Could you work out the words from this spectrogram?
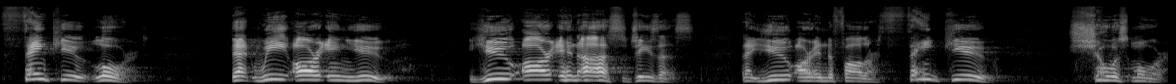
Thank you, Lord, that we are in you. You are in us, Jesus, and that you are in the Father. Thank you. Show us more.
